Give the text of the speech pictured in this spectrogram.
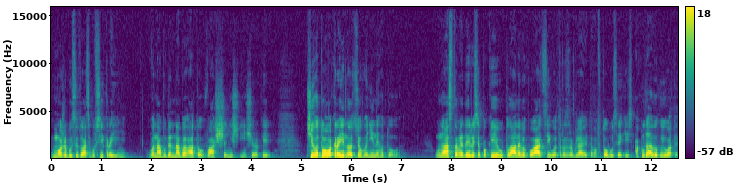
може бути ситуація по всій країні. Вона буде набагато важча, ніж інші роки. Чи готова країна до цього? Ні, не готова. У нас там, я дивлюся, по Києву план евакуації, от розробляють там автобуси якісь. А куди евакуювати?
